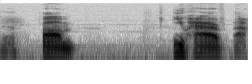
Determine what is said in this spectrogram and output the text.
Yeah. Um, you have ah.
